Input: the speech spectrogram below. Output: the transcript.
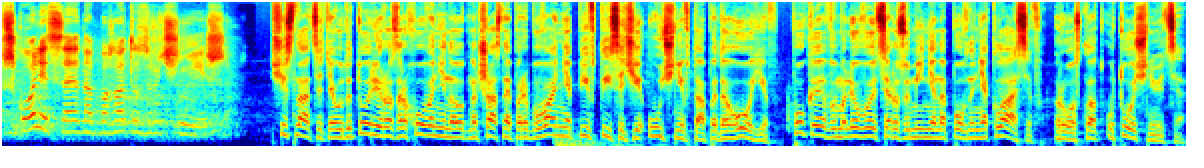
в школі це набагато зручніше. 16 аудиторій розраховані на одночасне перебування півтисячі учнів та педагогів. Поки вимальовується розуміння наповнення класів, розклад уточнюється.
